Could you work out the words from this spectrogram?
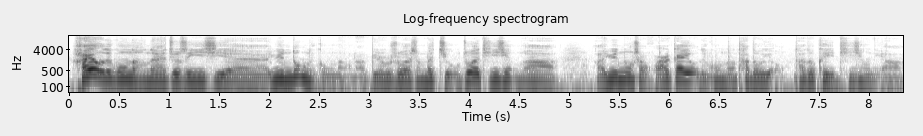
还有的功能呢，就是一些运动的功能了，比如说什么久坐提醒啊。啊，运动手环该有的功能它都有，它都可以提醒你啊。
